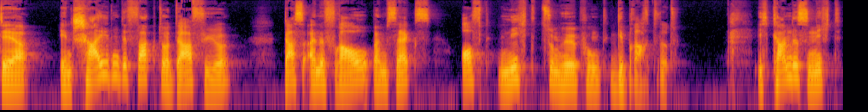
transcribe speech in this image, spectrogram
der entscheidende Faktor dafür, dass eine Frau beim Sex oft nicht zum Höhepunkt gebracht wird. Ich kann das nicht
